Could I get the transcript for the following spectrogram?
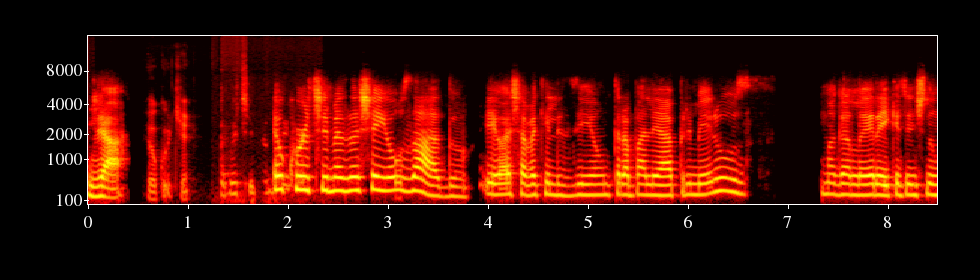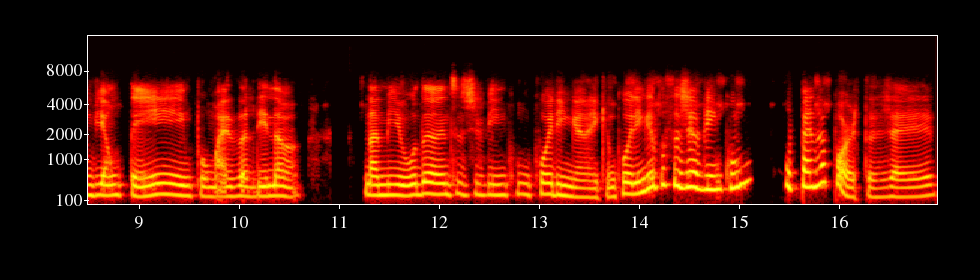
Já. Eu curti. Eu curti também. Eu curti, mas achei ousado. Eu achava que eles iam trabalhar primeiro os- uma galera aí que a gente não via há um tempo, mais ali na, na miúda antes de vir com o Coringa, né? Que um Coringa você já vem com o pé na porta, já é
